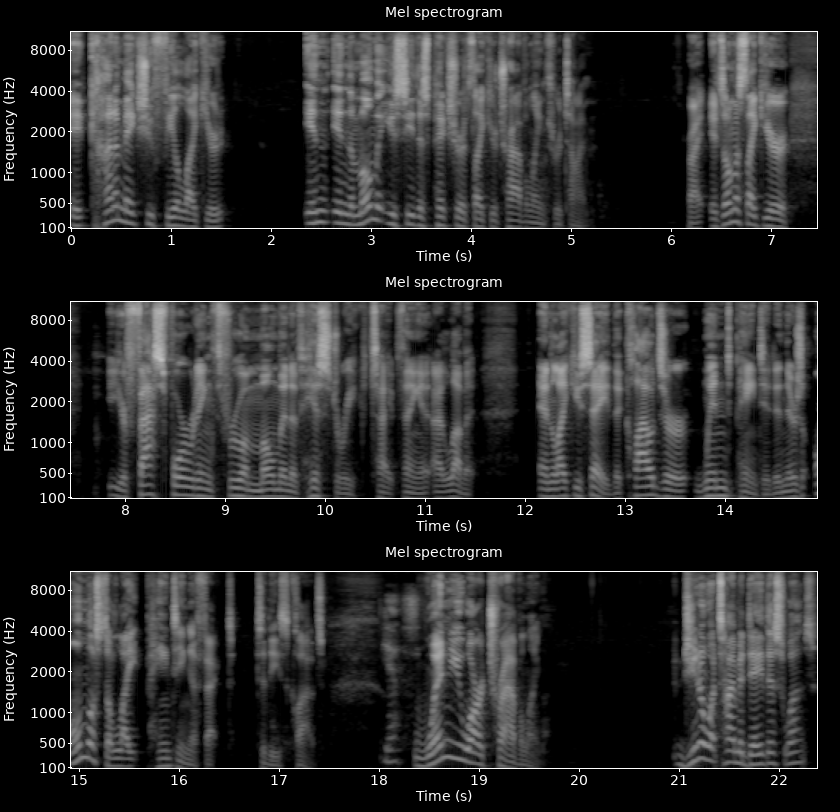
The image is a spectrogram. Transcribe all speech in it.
it kind of makes you feel like you're in in the moment you see this picture. It's like you're traveling through time, right? It's almost like you're you're fast forwarding through a moment of history type thing. I love it. And like you say, the clouds are wind painted, and there's almost a light painting effect to these clouds. Yes. When you are traveling, do you know what time of day this was?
